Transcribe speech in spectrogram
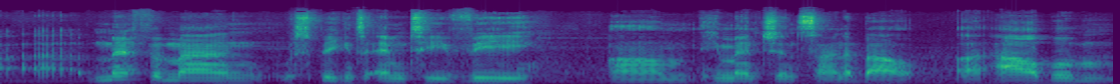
uh, Method Man was speaking to MTV. Um, he mentioned something about an album,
